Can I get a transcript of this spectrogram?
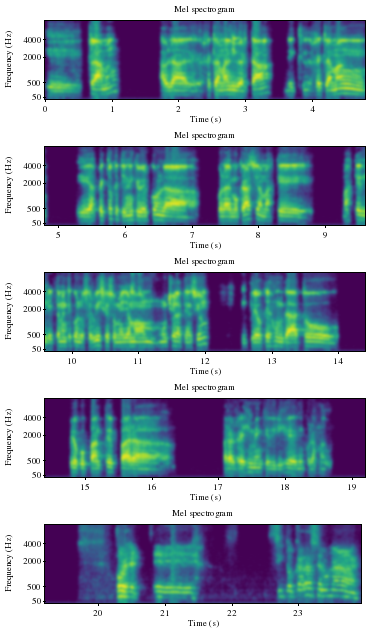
eh, claman, reclaman libertad, reclaman aspectos que tienen que ver con la con la democracia más que, más que directamente con los servicios. Eso me ha llamado mucho la atención y creo que es un dato preocupante para, para el régimen que dirige Nicolás Maduro. Jorge, eh, si tocara hacer una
